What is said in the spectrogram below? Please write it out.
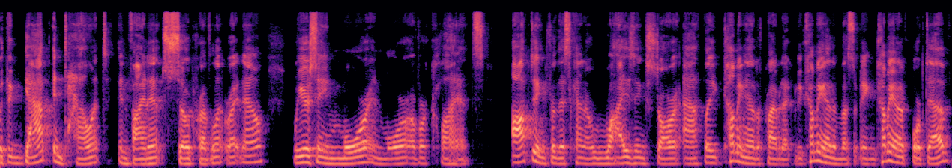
With the gap in talent in finance so prevalent right now, we are seeing more and more of our clients opting for this kind of rising star athlete coming out of private equity, coming out of investment banking, coming out of corp dev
